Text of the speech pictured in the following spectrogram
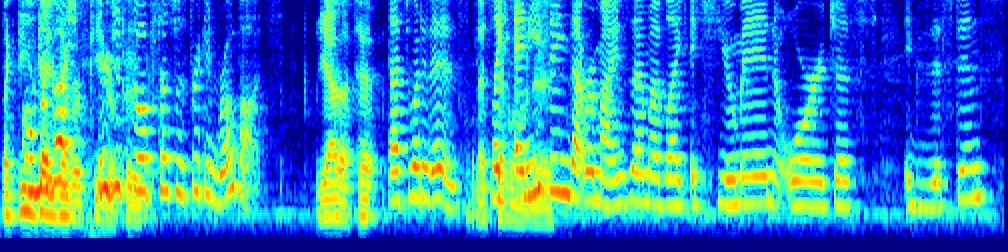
like these oh my guys gosh, never pee they're just poop. so obsessed with freaking robots. yeah, that's it. That's what it is. That's like definitely what it is. anything that reminds them of like a human or just existence.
